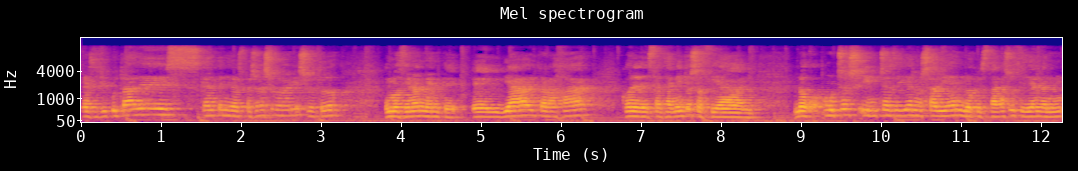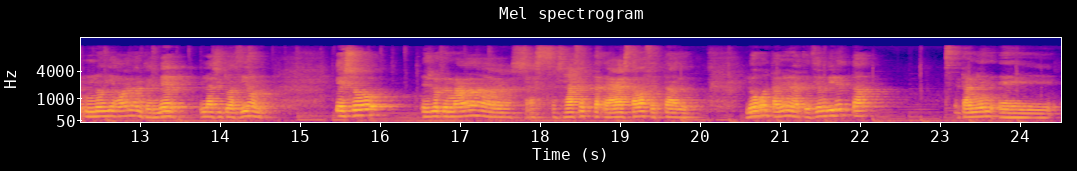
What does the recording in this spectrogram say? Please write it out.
Las dificultades que han tenido las personas usuarias, sobre todo emocionalmente, el ya el trabajar con el distanciamiento social. Luego, muchos y muchas de ellas no sabían lo que estaba sucediendo, no llegaban a entender la situación. Eso es lo que más ha, estado afectado. Luego también la atención directa, también eh,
